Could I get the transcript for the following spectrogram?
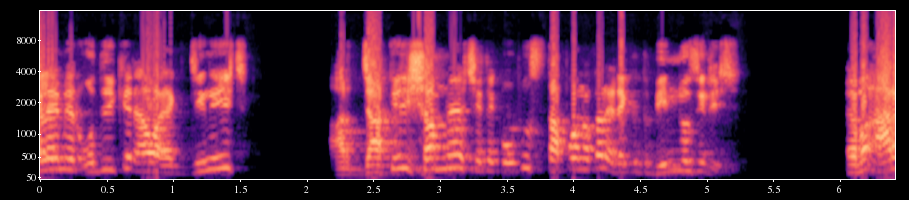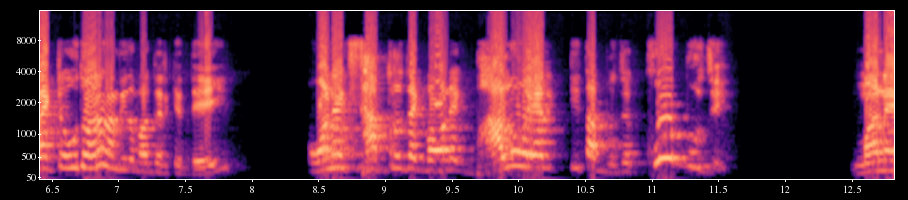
এলেমের অধিকের হওয়া এক জিনিস, আর জাতির সামনে সেটাকে উপস্থাপন করা, এটা কিন্তু ভিন্ন জিনিস। এবং আর একটা উদাহরণ আমি তোমাদেরকে দেই। অনেক ছাত্র দেখবা, অনেক ভালো এর কিতাব বুঝে, খুব বুঝে। মানে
